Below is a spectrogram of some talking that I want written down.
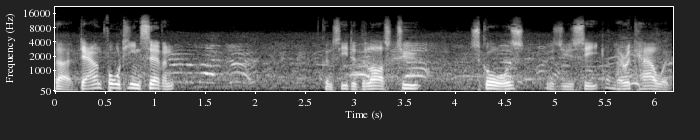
So down 14-7. Conceded the last two scores. As you see, Eric Howard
